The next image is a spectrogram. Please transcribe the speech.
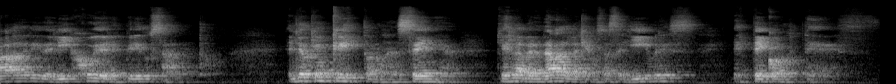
Padre del Hijo y del Espíritu Santo. El Dios que en Cristo nos enseña que es la verdad la que nos hace libres, esté con ustedes.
